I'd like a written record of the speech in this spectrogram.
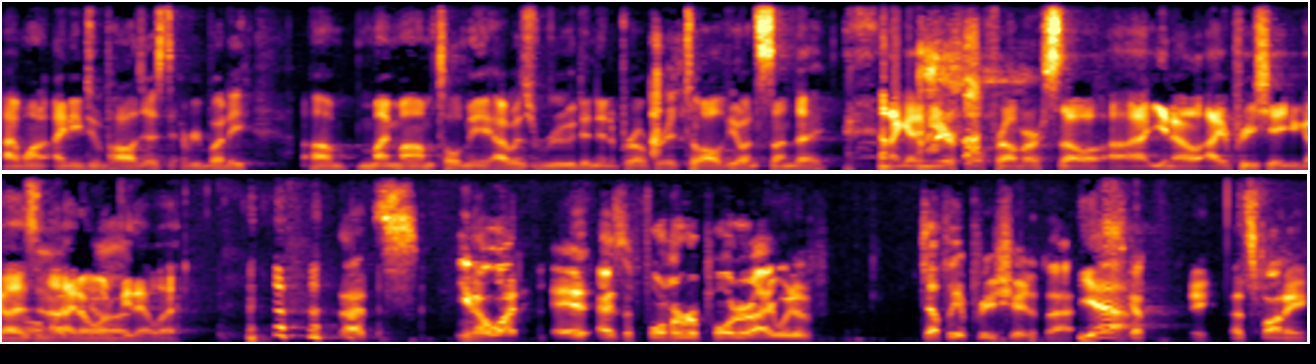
"I want, I need to apologize to everybody. Um, my mom told me I was rude and inappropriate to all of you on Sunday, and I got an earful from her. So, uh, you know, I appreciate you guys, Oh and I don't want to be that way. That's you know what? As a former reporter, I would have definitely appreciated that. Yeah. That's funny. That's funny.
